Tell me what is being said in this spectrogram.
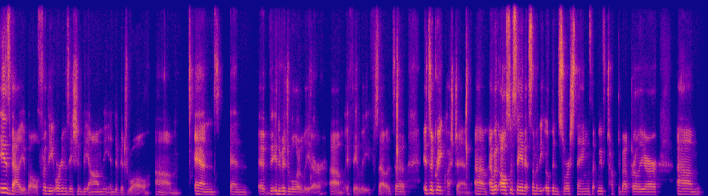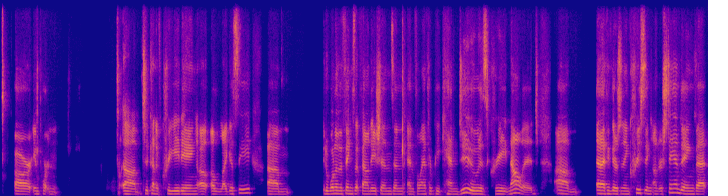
is valuable for the organization beyond the individual and and uh, the individual or leader um, if they leave. So it's a it's a great question. Um, I would also say that some of the open source things that we've talked about earlier um, are important um, to kind of creating a, a legacy. Um, you know, one of the things that foundations and, and philanthropy can do is create knowledge. Um, and I think there's an increasing understanding that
